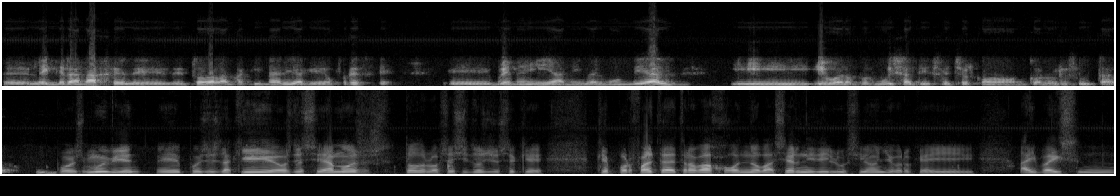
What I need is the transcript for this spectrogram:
eh, el engranaje de, toda la maquinaria que ofrece eh, BNI a nivel mundial y, bueno, pues muy satisfechos con, el resultado. Pues muy bien, eh, pues desde aquí os deseamos todos los éxitos. Yo sé que, que, por falta de trabajo no va a ser ni de ilusión, yo creo que ahí, ahí vais mm,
